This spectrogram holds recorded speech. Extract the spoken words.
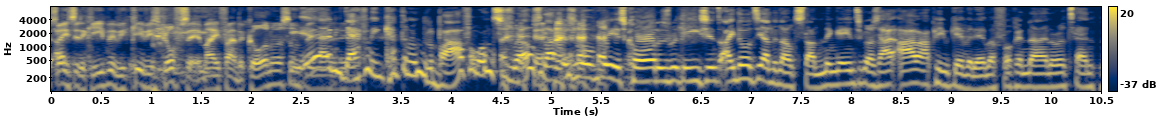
Straight to the keeper. If he, if he scuffs it, he might find a corner or something. Yeah, and he definitely kept it under the bar for once as well. So that was lovely. His corners were decent. I thought he had an outstanding game. To be honest, I, I'm happy with giving him a fucking nine or a ten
